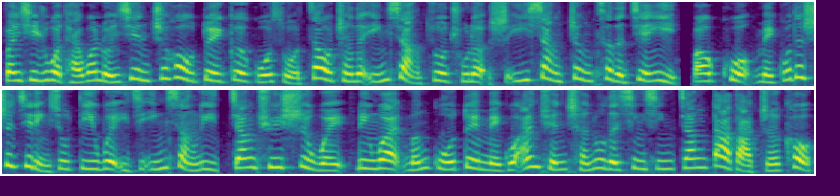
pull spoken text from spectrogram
分析，如果台湾沦陷之后对各国所造成的影响，做出了十一项政策的建议，包括美国的世界领袖地位以及影响力將趨式微。另外，盟国对美国安全承诺的信心将大打折扣，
